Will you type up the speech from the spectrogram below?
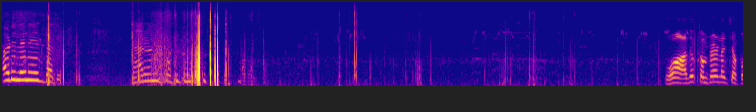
ಅಡಿಲೇನೆ ಇದ್ದದು ಓ ಅದು ಕಂಪ್ಲೇಂಟ್ ಹಚ್ಚಪ್ಪ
